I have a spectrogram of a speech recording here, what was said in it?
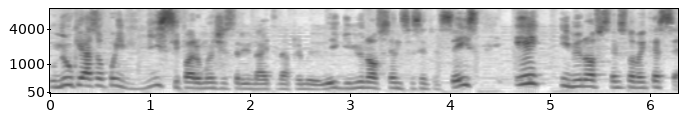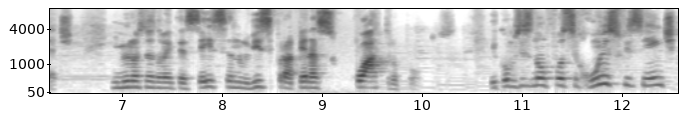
o Newcastle foi vice para o Manchester United na Premier League em 1966 e em 1997 em 1996, sendo vice por apenas 4 pontos. E como se isso não fosse ruim o suficiente,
